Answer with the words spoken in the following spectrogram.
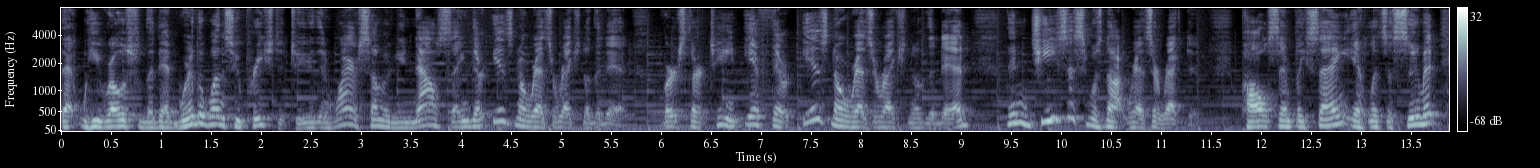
that he rose from the dead. We're the ones who preached it to you. Then why are some of you now saying there is no resurrection of the dead? Verse 13 If there is no resurrection of the dead, then Jesus was not resurrected. Paul simply saying, if let's assume it,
